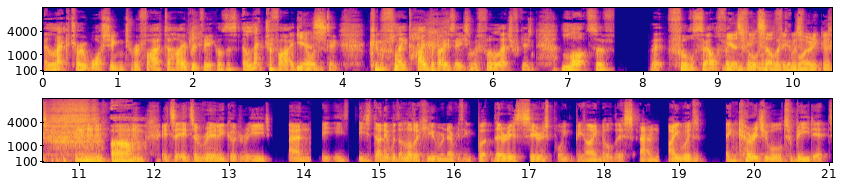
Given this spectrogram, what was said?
electro washing to refer to hybrid vehicles is electrified in order to conflate hybridization with full electrification. Lots of uh, full selfing. yes, full selfing was one. very good. Oh. It's a, it's a really good read, and he- he's he's done it with a lot of humor and everything. But there is serious point behind all this, and I would encourage you all to read it,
